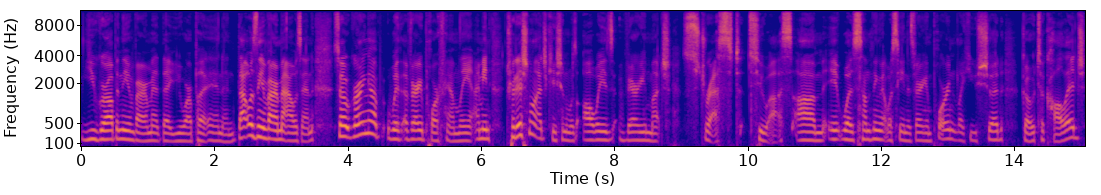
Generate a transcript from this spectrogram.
You grow up in the environment that you are put in, and that was the environment I was in. So, growing up with a very poor family, I mean, traditional education was always very much stressed to us. Um, it was something that was seen as very important, like you should go to college.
